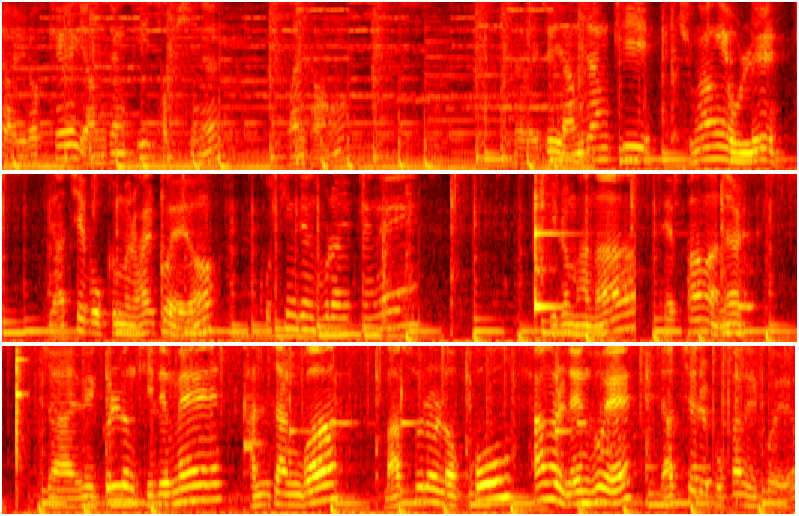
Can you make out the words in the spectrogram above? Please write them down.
자 이렇게 양장피 접시는 완성. 자 이제 양장피 중앙에 올릴 야채 볶음을 할 거예요. 코팅된 후라이팬에 기름 하나 대파 마늘. 자 여기 끓는 기름에 간장과 맛술을 넣고 향을 낸 후에 야채를 볶아낼 거예요.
